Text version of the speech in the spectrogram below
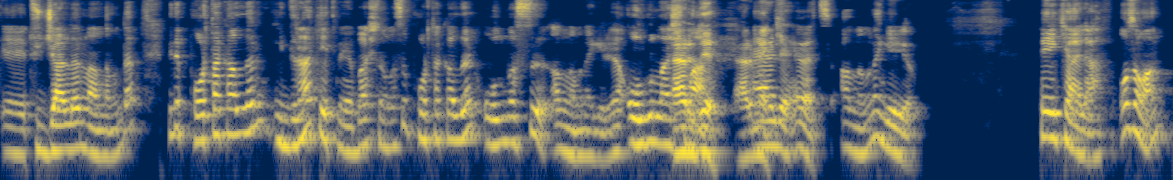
e, tüccarların anlamında. Bir de portakalların idrak etmeye başlaması portakalların olması anlamına geliyor. Yani olgunlaşma. Erdi, ermek. Erdi evet anlamına geliyor. Pekala. O zaman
